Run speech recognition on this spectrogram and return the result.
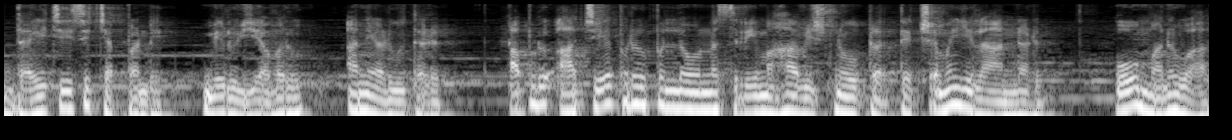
దయచేసి చెప్పండి మీరు ఎవరు? అని అడుగుతాడు. అప్పుడు ఆ చేప రూపంలో ఉన్న శ్రీ మహావిష్ణువు ప్రత్యక్షమై ఇలా అన్నాడు. ఓ మనువ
